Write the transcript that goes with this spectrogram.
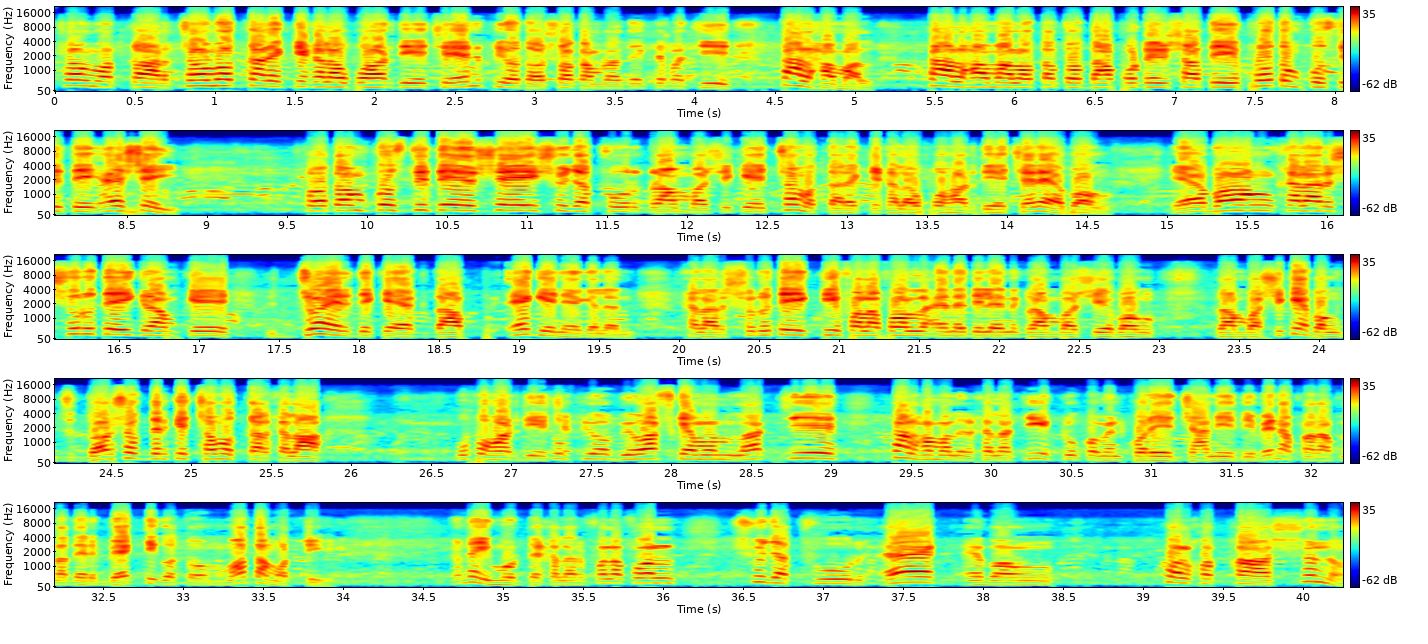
চমৎকার চমৎকার একটি খেলা উপহার দিয়েছেন। প্রিয় দর্শক, আমরা দেখতে পাচ্ছি তালহামাল তালহামাল অত্যন্ত দাপটের সাথে প্রথম কুস্তিতে এসেই, প্রথম কুস্তিতে সেই সুজাতপুর গ্রামবাসীকে চমৎকার একটি খেলা উপহার দিয়েছেন এবং এবং খেলার শুরুতেই গ্রামকে জয়ের দিকে এক ধাপ এগিয়ে নিয়ে গেলেন। খেলার শুরুতে একটি ফলাফল এনে দিলেন গ্রামবাসী এবং, গ্রামবাসীকে এবং দর্শকদেরকে চমৎকার খেলা উপহার দিয়েছে। প্রিয় ভিউয়ার্স কেমন লাগছে? তাল হামালের খেলাটি একটু কমেন্ট করে জানিয়ে দিবেন আপনার আপনাদের ব্যক্তিগত মতামতটি। এই মুহূর্তে খেলার ফলাফল সুজাতপুর এক এবং কলকাতা শূন্য।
